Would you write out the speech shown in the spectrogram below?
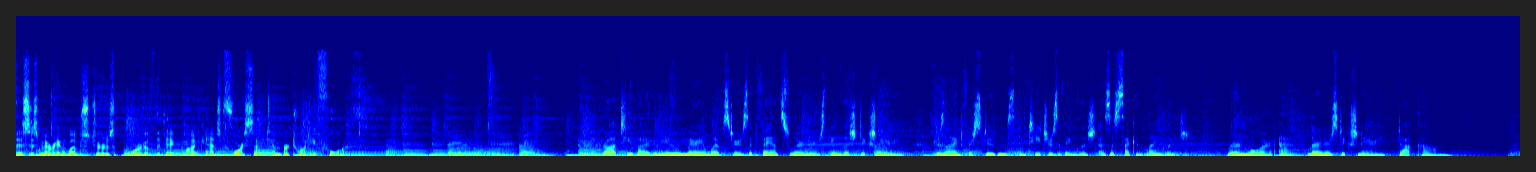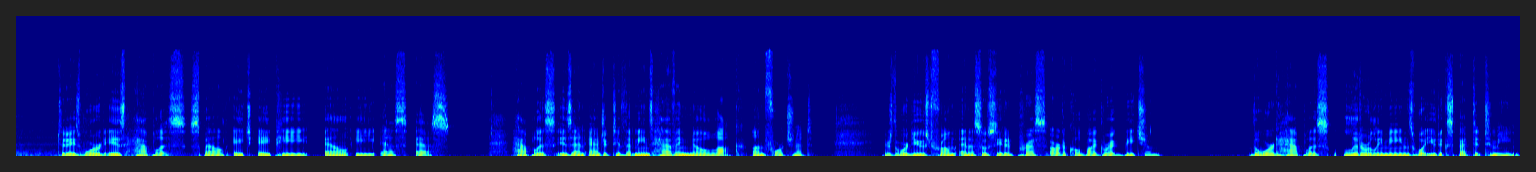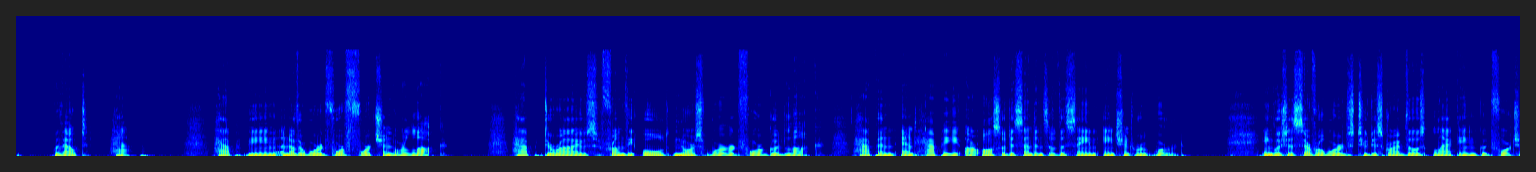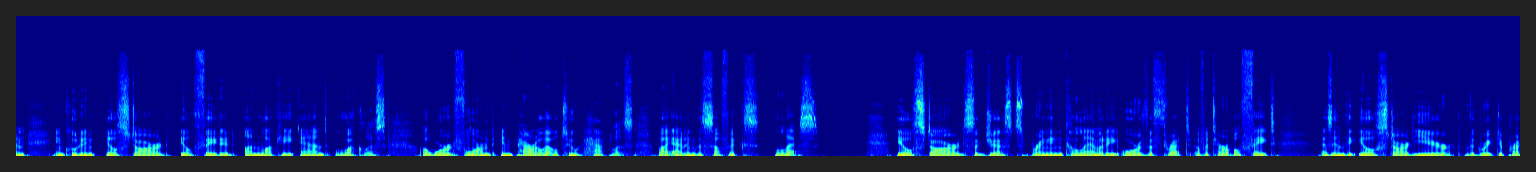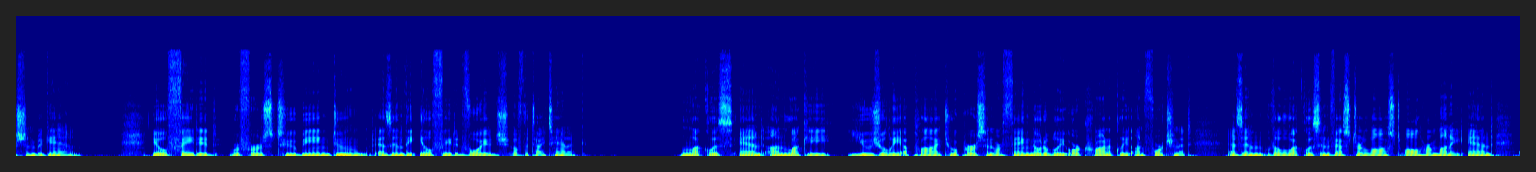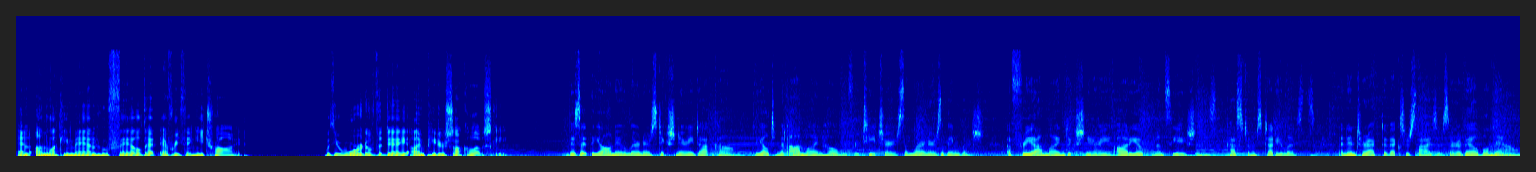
This is Merriam Webster's Word of the Day podcast for September 24th. Brought to you by the new Merriam Webster's Advanced Learners English Dictionary, designed for students and teachers of English as a second language. Learn more at learnersdictionary.com. Today's word is hapless, spelled H A P L E S S. Hapless is an adjective that means having no luck, unfortunate. Here's the word used from an Associated Press article by Greg Beacham. The word hapless literally means what you'd expect it to mean, without hap. Hap being another word for fortune or luck. Hap derives from the Old Norse word for good luck. Happen and happy are also descendants of the same ancient root word. English has several words to describe those lacking good fortune, including ill starred, ill fated, unlucky, and luckless, a word formed in parallel to hapless by adding the suffix less. Ill starred suggests bringing calamity or the threat of a terrible fate, as in the ill starred year the Great Depression began. Ill fated refers to being doomed, as in the ill fated voyage of the Titanic. Luckless and unlucky usually apply to a person or thing notably or chronically unfortunate, as in the luckless investor lost all her money and an unlucky man who failed at everything he tried. With your word of the day, I'm Peter Sokolowski. Visit the all new learnersdictionary.com, the ultimate online home for teachers and learners of English. A free online dictionary, audio pronunciations, custom study lists, and interactive exercises are available now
